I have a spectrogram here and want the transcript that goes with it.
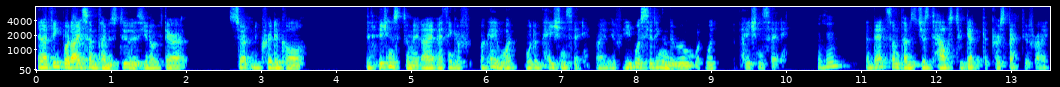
And I think what I sometimes do is, you know, if there are certain critical decisions to make, I, I think of, okay, what would a patient say, right? If he was sitting in the room, what would the patient say? Mm-hmm. And that sometimes just helps to get the perspective right.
